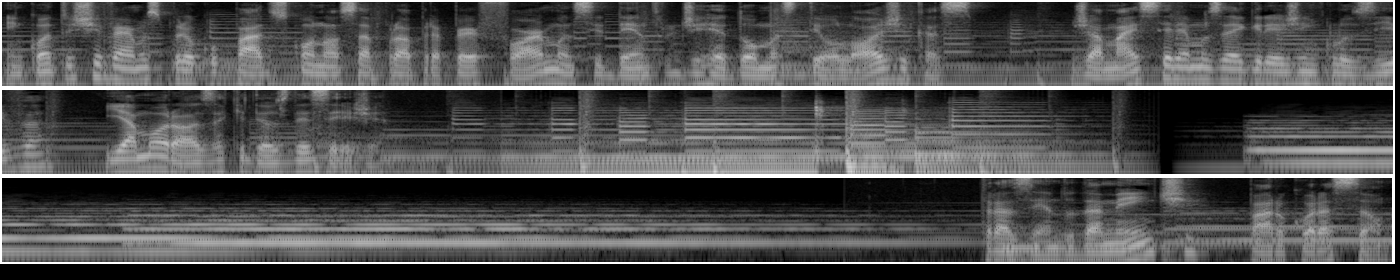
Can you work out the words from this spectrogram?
Enquanto estivermos preocupados com nossa própria performance dentro de redomas teológicas, jamais seremos a igreja inclusiva e amorosa que Deus deseja. Trazendo da mente para o coração.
